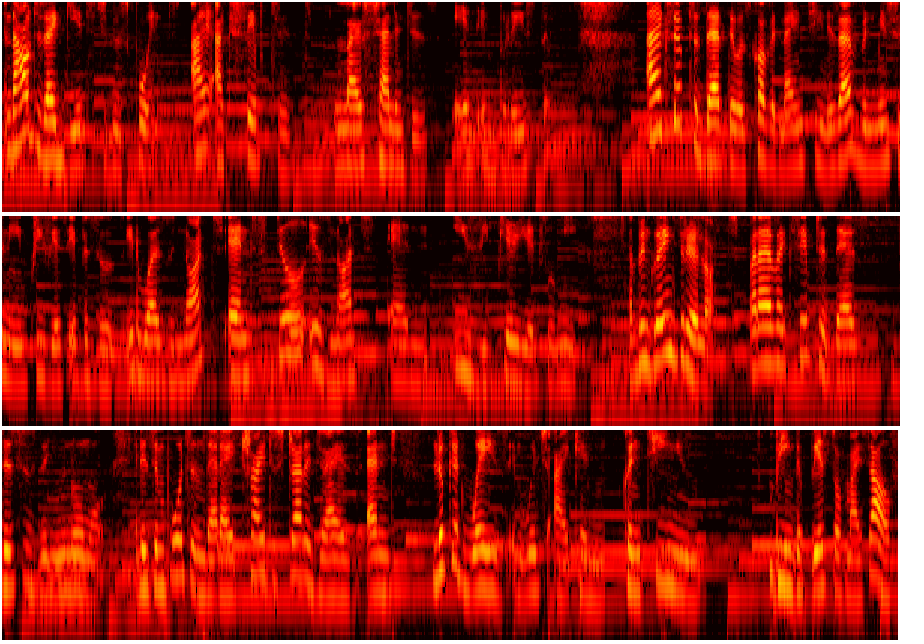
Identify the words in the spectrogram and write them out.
And how did I get to this point? I accepted life's challenges and embraced them. I accepted that there was COVID 19. As I've been mentioning in previous episodes, it was not and still is not an easy period for me. I've been going through a lot, but I've accepted that this is the new normal. It is important that I try to strategize and look at ways in which I can continue being the best of myself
